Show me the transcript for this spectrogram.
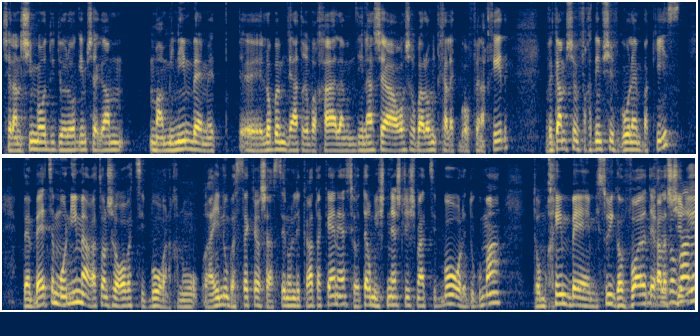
של אנשים מאוד אידיאולוגיים שגם מאמינים באמת, אה, לא במדינת רווחה, אלא במדינה שהעושר בה לא מתחלק באופן אחיד, וגם שמפחדים שיפגעו להם בכיס, והם בעצם מונעים מהרצון של רוב הציבור. אנחנו ראינו בסקר שעשינו לקראת הכנס, שיותר משני שליש מהציבור, לדוגמה, תומכים במיסוי גבוה יותר על עשירים,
